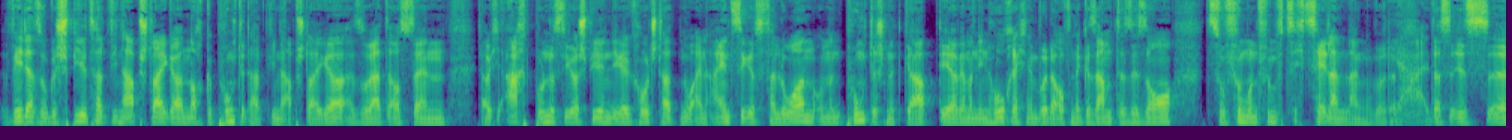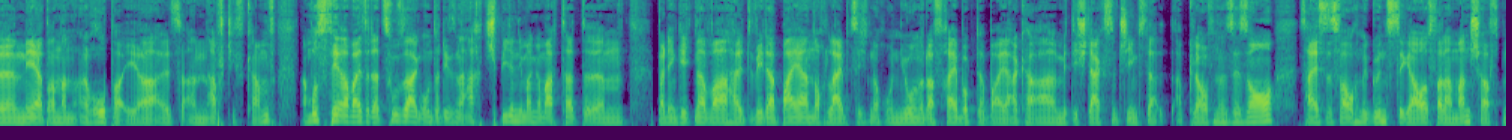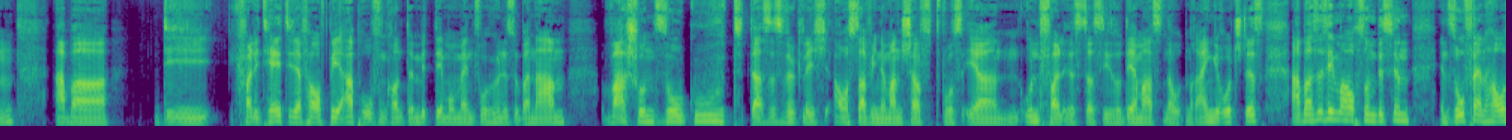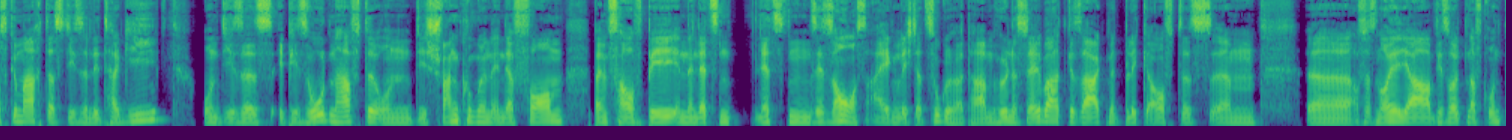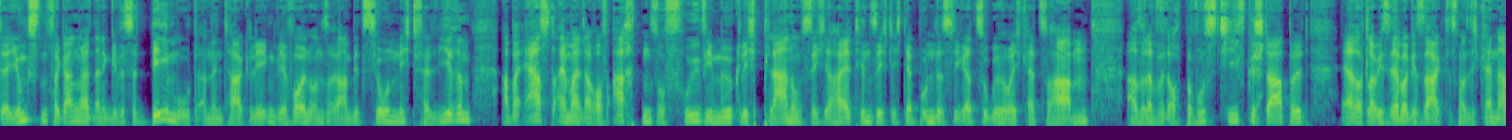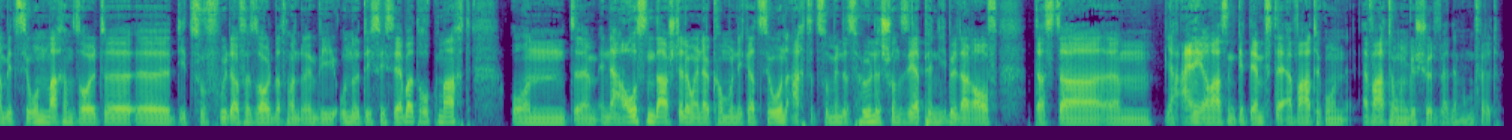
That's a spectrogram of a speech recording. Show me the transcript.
weder so gespielt hat wie ein Absteiger noch gepunktet hat wie ein Absteiger. Also er hat aus seinen, glaube ich, acht Bundesligaspielen, die er gecoacht hat, nur ein einziges verloren und einen Punkteschnitt gehabt, der, wenn man ihn hochrechnen würde, auf eine gesamte Saison zu 55 Zählern langen würde. Ja, das ist äh, näher dran an Europa eher als an Abstiegskampf. Man muss fairerweise dazu sagen, unter diesen acht Spielen, die man gemacht hat, ähm, bei den Gegnern war halt weder Bayern noch Leipzig noch Union oder Freiburg dabei, aka mit die stärksten Teams der abgelaufenen Saison. Das heißt, es war auch eine günstige Auswahl an Mannschaft Mannschaften, aber die Qualität, die der VfB abrufen konnte mit dem Moment, wo Hönes übernahm, war schon so gut, dass es wirklich aussah wie eine Mannschaft, wo es eher ein Unfall ist, dass sie so dermaßen da unten reingerutscht ist. Aber es ist eben auch so ein bisschen insofern hausgemacht, dass diese Lethargie und dieses Episodenhafte und die Schwankungen in der Form beim VfB in den letzten letzten Saisons eigentlich dazugehört haben. Hönes selber hat gesagt, mit Blick auf das ähm, äh, auf das neue Jahr, wir sollten aufgrund der jüngsten Vergangenheit eine gewisse Demut an den Tag legen. Wir wollen unsere Ambitionen nicht verlieren, aber erst einmal darauf achten, so früh wie möglich Planungssicherheit hinsichtlich der Bundesliga-Zugehörigkeit zu haben. Also da wird auch bewusst tief gestapelt. Ja. Er hat auch, glaube ich, selber gesagt, dass man sich keine Ambitionen machen sollte, äh, die zu früh dafür sorgen, dass man irgendwie unnötig sich selber Druck macht. Und ähm, in der Außendarstellung, in der Kommunikation achtet zumindest Höhnes schon sehr penibel darauf, dass da ähm, ja einigermaßen gedämpfte Erwartungen, Erwartungen geschürt werden im Umfeld.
